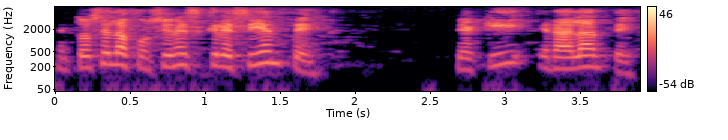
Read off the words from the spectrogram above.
Entonces la función es creciente de aquí en adelante.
